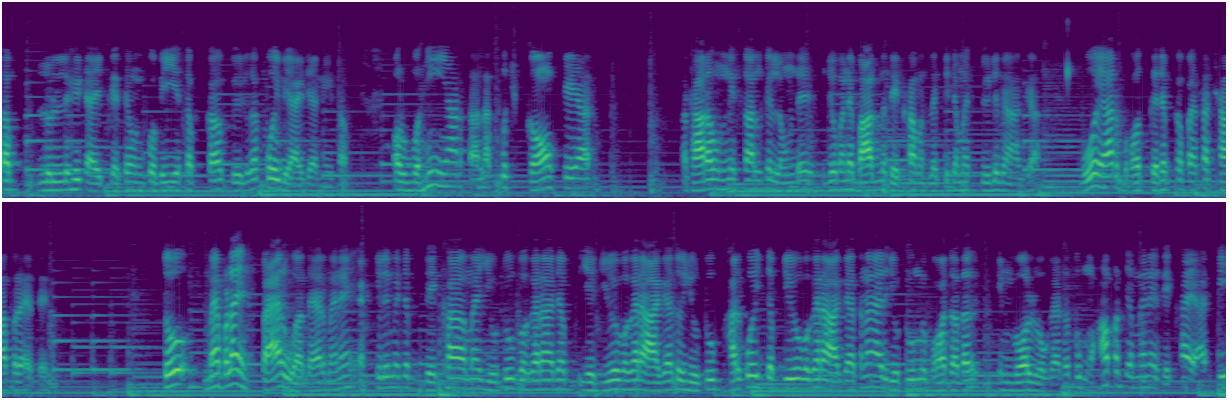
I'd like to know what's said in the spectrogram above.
सब लुल्ली टाइप के थे, उनको भी ये सब का फ़ील्ड का कोई भी आइडिया नहीं था। और वहीं यार साला कुछ गाँव के यार अठारह उन्नीस साल के लौंडे जो मैंने बाद में देखा मतलब कि जब मैं फ़ील्ड में आ गया, वो यार बहुत गजब का पैसा छाप रहे थे। तो मैं बड़ा इंस्पायर हुआ था यार। मैंने एक्चुअली में जब देखा, मैं यूट्यूब वगैरह, जब ये जियो वगैरह आ गया तो यूट्यूब हर कोई जब जियो वगैरह आ गया था ना यार यूट्यूब में बहुत ज़्यादा इन्वॉल्व हो गया था। तो वहाँ पर जब मैंने देखा यार कि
